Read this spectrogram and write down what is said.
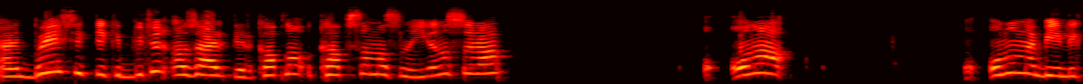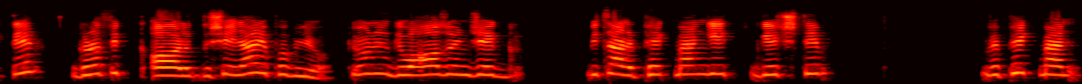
Yani Basic'teki bütün özellikleri kapla, kapsamasının yanı sıra ona onunla birlikte grafik ağırlıklı şeyler yapabiliyor. Gördüğünüz gibi az önce bir tane Pac-Man ge- geçtim. Ve Pac-Man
